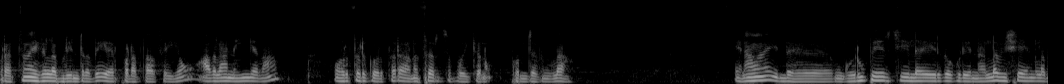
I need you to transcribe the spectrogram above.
பிரச்சனைகள் அப்படின்றது ஏற்படத்தான் செய்யும். அதெல்லாம் நீங்கள் தான் ஒருத்தருக்கு ஒருத்தர் அனுசரித்து போய்க்கணும். புரிஞ்சதுங்களா? ஏன்னா இந்த குரு பயிற்சியில் இருக்கக்கூடிய நல்ல விஷயங்களை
